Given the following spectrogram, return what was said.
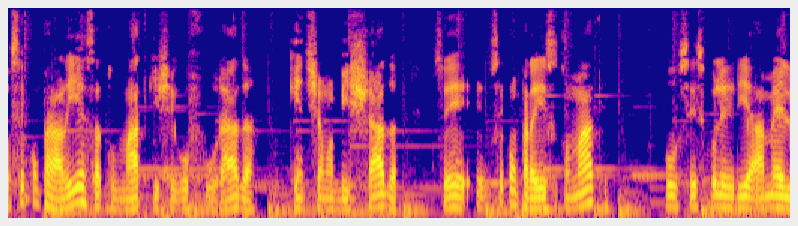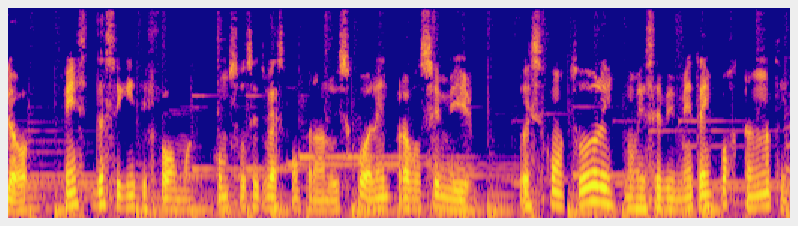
Você compraria essa tomate que chegou furada, que a gente chama bichada? Você, você compraria esse tomate? Ou você escolheria a melhor? Pense da seguinte forma, como se você estivesse comprando, escolhendo para você mesmo. Esse controle no recebimento é importante.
